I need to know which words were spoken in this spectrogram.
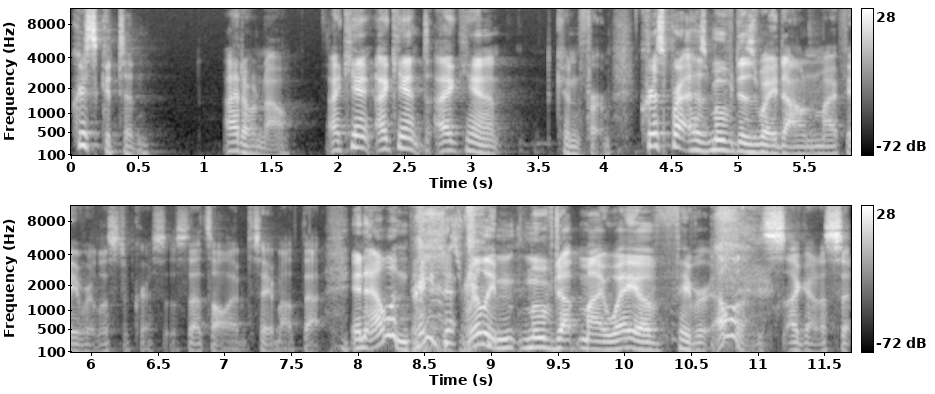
Chris Kattan. I don't know. I can't. I can't. I can't confirm. Chris Pratt has moved his way down my favorite list of Chris's. That's all I have to say about that. And Ellen Page has really moved up my way of favorite Ellens. I gotta say.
